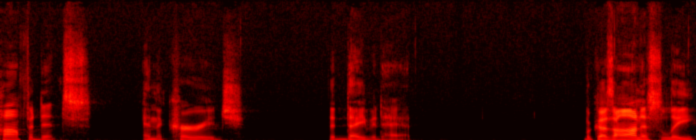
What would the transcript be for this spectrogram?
confidence and the courage that David had? Because honestly,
